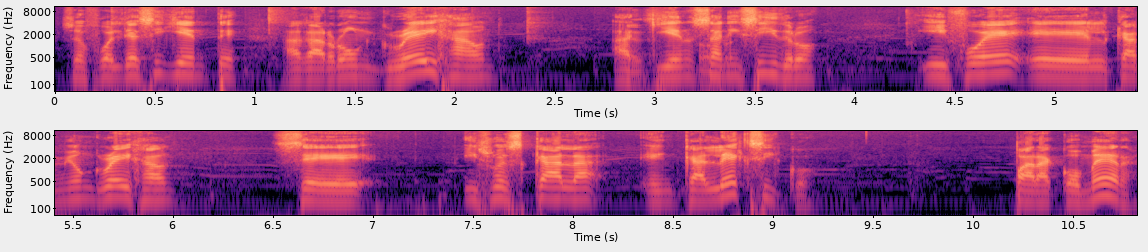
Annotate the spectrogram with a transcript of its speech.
se fue el día siguiente, agarró un Greyhound aquí Es en San. Isidro y fue eh, el camión Greyhound, se hizo escala en Caléxico para comer.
